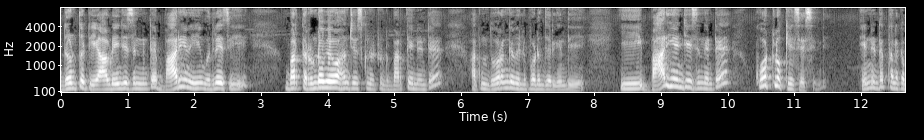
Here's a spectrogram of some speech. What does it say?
దాంతో ఆవిడ ఏం చేసిందంటే భార్యని వదిలేసి భర్త రెండో వివాహం చేసుకున్నటువంటి భర్త ఏంటంటే అతను దూరంగా వెళ్ళిపోవడం జరిగింది. ఈ భార్య ఏం చేసిందంటే కోర్టులో కేసేసింది. ఏంటంటే తనకు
